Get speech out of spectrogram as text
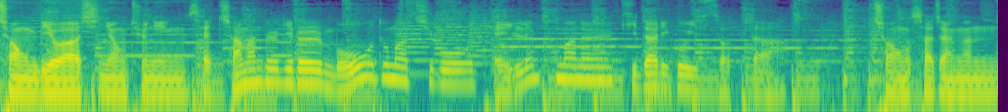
정비와 신형 튜닝, 세차 만들기를 모두 마치고 테일램프만을 기다리고 있었다. 정 사장은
